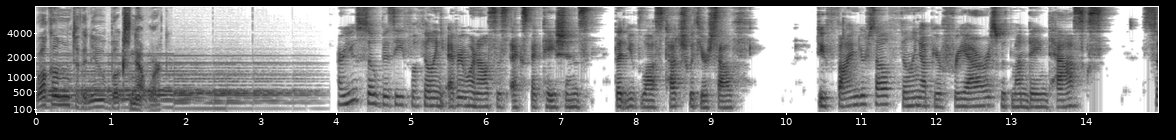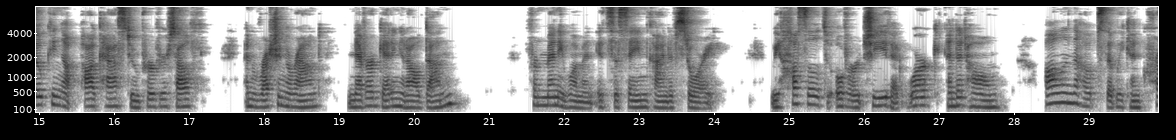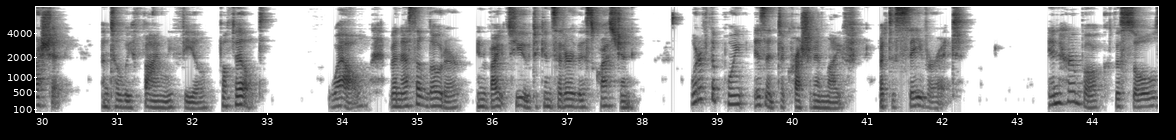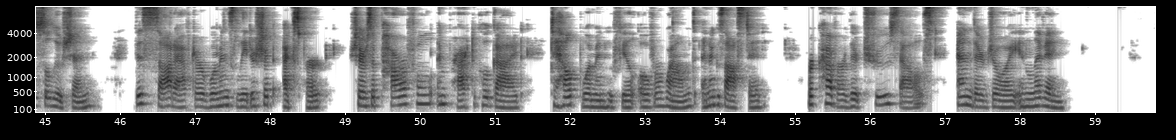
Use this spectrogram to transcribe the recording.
Welcome to the New Books Network. Are you so busy fulfilling everyone else's expectations that you've lost touch with yourself? Do you find yourself filling up your free hours with mundane tasks, soaking up podcasts to improve yourself, and rushing around, never getting it all done? For many women, it's the same kind of story. We hustle to overachieve at work and at home, all in the hopes that we can crush it until we finally feel fulfilled. Well, Vanessa Loder invites you to consider this question What if the point isn't to crush it in life, but to savor it? In her book, The Soul Solution, this sought after women's leadership expert shares a powerful and practical guide to help women who feel overwhelmed and exhausted recover their true selves and their joy in living.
